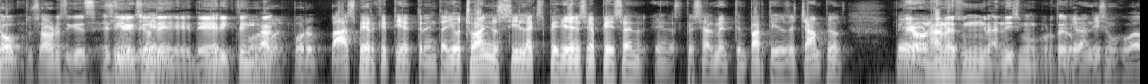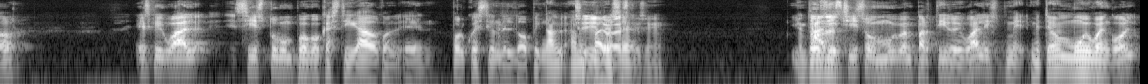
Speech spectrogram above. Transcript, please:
No, pues ahora sí que es, dirección de, de, Eric Ten Hag. Por, Basber, que tiene 38 años, sí, la experiencia pesa especialmente en partidos de Champions. Pero, Nana es un grandísimo portero. Un grandísimo jugador. Es que igual sí estuvo un poco castigado con, por cuestión del doping, a, mi parecer. Es que sí. Entonces hizo un muy buen partido igual y metió un muy buen gol.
